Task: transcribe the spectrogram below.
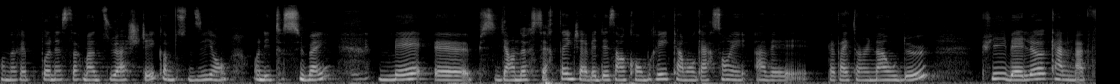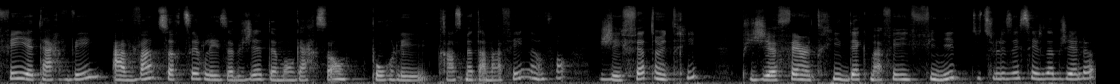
on n'aurait pas nécessairement dû acheter. Comme tu dis, on, est tous humains. Mais euh, puis il y en a certains que j'avais désencombrés quand mon garçon avait peut-être un an ou deux. Puis ben là, quand ma fille est arrivée, avant de sortir les objets de mon garçon pour les transmettre à ma fille, dans le fond, j'ai fait un tri puis je fais un tri dès que ma fille finit d'utiliser ces objets-là.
